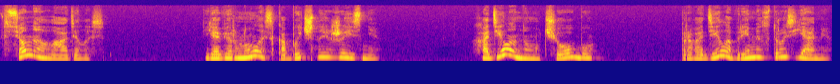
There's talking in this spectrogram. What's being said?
все наладилось. Я вернулась к обычной жизни. Ходила на учебу, проводила время с друзьями,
